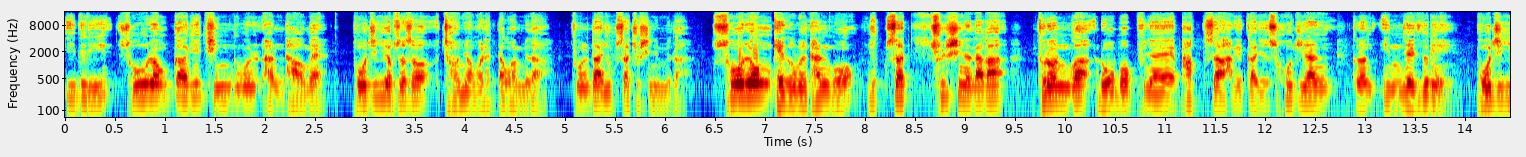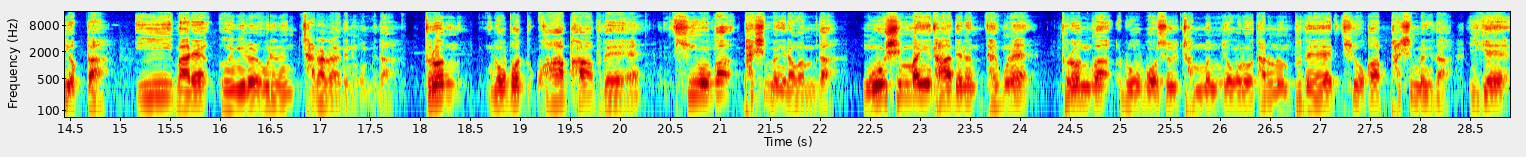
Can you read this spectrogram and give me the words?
이들이 소령까지 진급을 한 다음에 보직이 없어서 전역을 했다고 합니다. 둘 다 육사 출신입니다. 소령 계급을 달고 육사 출신에다가 드론과 로봇 분야의 박사 학위까지 소지한 그런 인재들이 보직이 없다. 이 말의 의미를 우리는 잘 알아야 되는 겁니다. 드론 로봇 과학화 부대에 TO가 80명이라고 합니다. 50만이 다 되는 대군에 드론과 로봇을 전문적으로 다루는 부대의 TO가 80명이다. 이게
